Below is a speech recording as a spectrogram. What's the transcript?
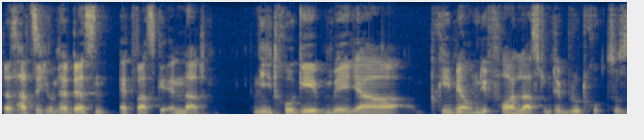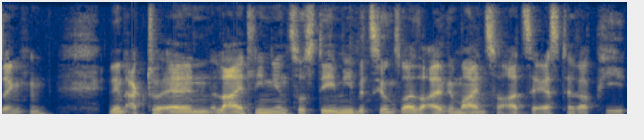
Das hat sich unterdessen etwas geändert. Nitro geben wir ja primär, um die Vorlast und den Blutdruck zu senken. In den aktuellen Leitlinien zur STEMI beziehungsweise allgemein zur ACS-Therapie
